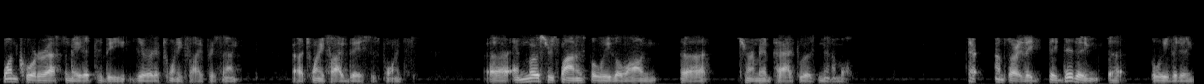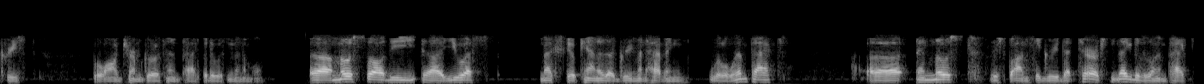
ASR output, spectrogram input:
One quarter estimated to be 0 to 25 percent, uh, 25 basis points. Uh, and most respondents believe the long term impact was minimal. Uh, I'm sorry, they, they did uh, believe it increased the long term growth impact, but it was minimal. Uh, most saw the uh, U.S. Mexico Canada agreement having little impact, uh, and most respondents agreed that tariffs negatively impact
